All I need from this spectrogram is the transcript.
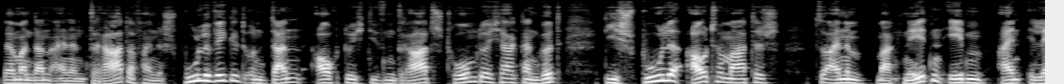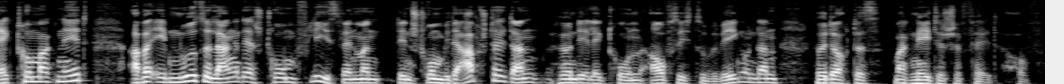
Wenn man dann einen Draht auf eine Spule wickelt und dann auch durch diesen Draht Strom durchjagt, dann wird die Spule automatisch zu einem Magneten, eben ein Elektromagnet, aber eben nur solange der Strom fließt. Wenn man den Strom wieder abstellt, dann hören die Elektronen auf, sich zu bewegen und dann hört auch das magnetische Feld auf.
